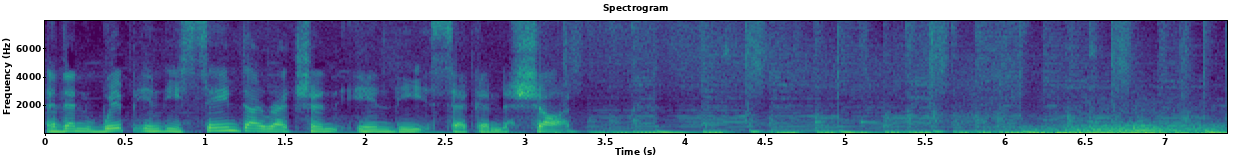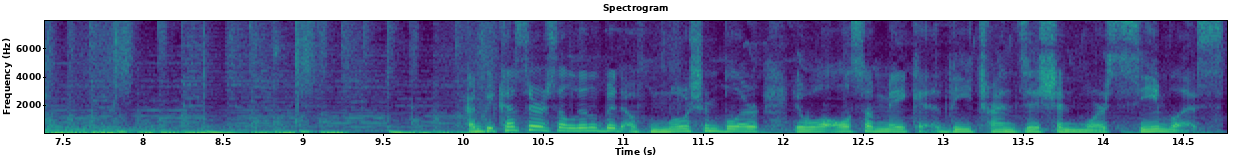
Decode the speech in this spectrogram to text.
and then whip in the same direction in the second shot. And because there's a little bit of motion blur, it will also make the transition more seamless.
